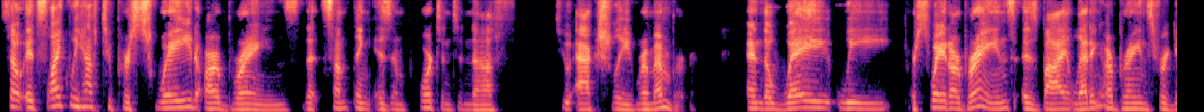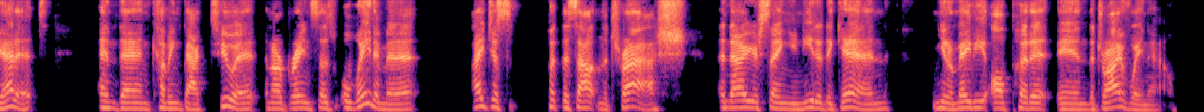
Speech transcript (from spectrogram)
So it's like we have to persuade our brains that something is important enough to actually remember. And the way we persuade our brains is by letting our brains forget it and then coming back to it. And our brain says, well, wait a minute. I just put this out in the trash. And now you're saying you need it again. You know, maybe I'll put it in the driveway now.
